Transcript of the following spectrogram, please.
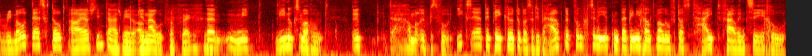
Remote-Desktop Ah ja, stimmt, da hast du mich Genau. gefragt. ähm, mit Linux machen. Und da haben wir etwas von XRTP gehört, aber es hat überhaupt nicht funktioniert. Und dann bin ich halt mal auf das Tide VNC gekommen.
